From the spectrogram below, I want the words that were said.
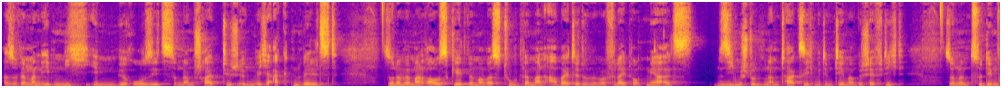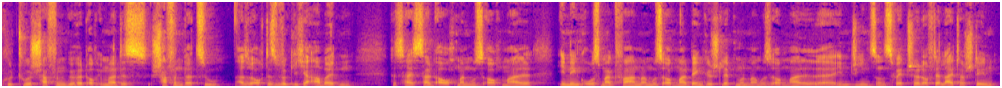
Also wenn man eben nicht im Büro sitzt und am Schreibtisch irgendwelche Akten wälzt, sondern wenn man rausgeht, wenn man was tut, wenn man arbeitet und wenn man vielleicht auch mehr als sieben Stunden am Tag sich mit dem Thema beschäftigt, sondern zu dem Kulturschaffen gehört auch immer das Schaffen dazu, also auch das wirkliche Arbeiten. Das heißt halt auch, man muss auch mal in den Großmarkt fahren, man muss auch mal Bänke schleppen und man muss auch mal äh, in Jeans und Sweatshirt auf der Leiter stehen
